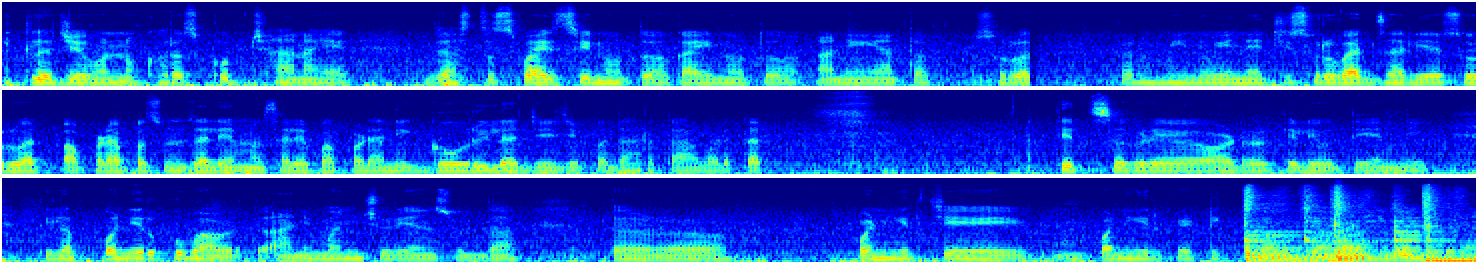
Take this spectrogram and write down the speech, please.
इथलं जेवण खरंच खूप छान आहे. जास्त स्पायसी नव्हतं काही नव्हतं. आणि आता सुरुवात तर मेनू येण्याची सुरुवात झाली आहे. सुरुवात पापडापासून झाली आहे. मसाले पापड आणि गौरीला जे जे पदार्थ आवडतात तेच सगळे ऑर्डर केले होते यांनी. तिला पनीर खूप आवडतं आणि मंचुरियनसुद्धा तर पनीरचे पनीर के टिक्का होतं आणि मंचुरियन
